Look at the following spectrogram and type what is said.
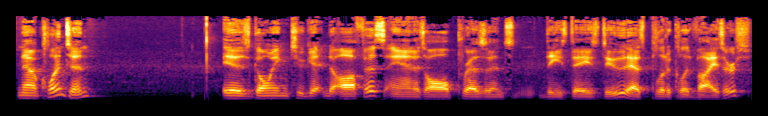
Now, Clinton is going to get into office, and as all presidents these days do, as political advisors.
